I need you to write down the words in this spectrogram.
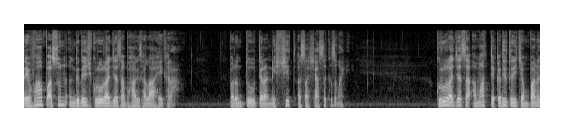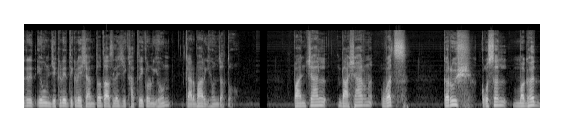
तेव्हापासून अंगदेश कुरुराज्याचा भाग झाला आहे खरा. परंतु त्याला निश्चित असा शासकच नाही. कुरुराज्याचा अमात्य कधीतरी चंपानगरीत येऊन जिकडे तिकडे शांतता असल्याची खात्री करून घेऊन कारभार घेऊन जातो. पांचाल दाशार्ण वत्स करुष कोसल मगध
